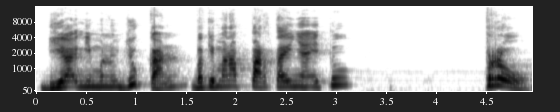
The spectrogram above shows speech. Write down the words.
Dia ingin menunjukkan bagaimana partainya itu pro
